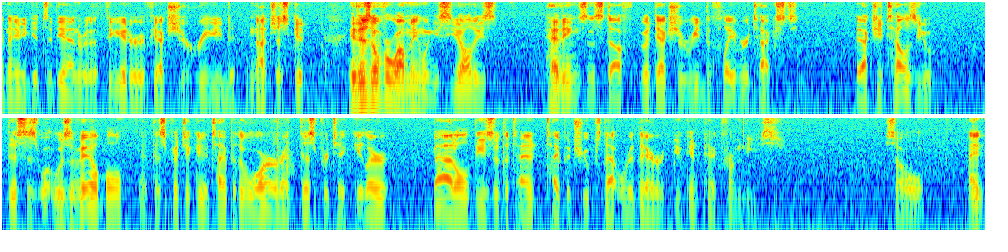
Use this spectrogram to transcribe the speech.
and then you get to the end with the theater. If you actually read, not just get, it is overwhelming when you see all these headings and stuff, but to actually read the flavor text, it actually tells you this is what was available at this particular type of the war or at this particular battle. These are the ty- type of troops that were there. You can pick from these. So, I,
